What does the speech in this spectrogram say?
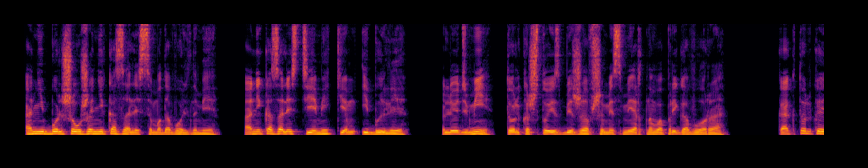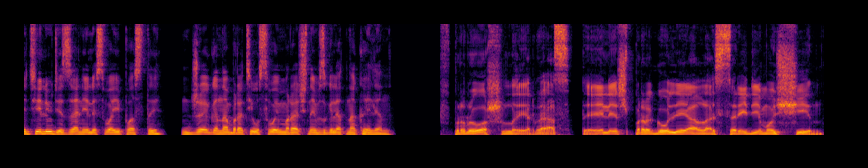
Они больше уже не казались самодовольными. Они казались теми, кем и были людьми, только что избежавшими смертного приговора. Как только эти люди заняли свои посты, Джеган обратил свой мрачный взгляд на Кэлен. «В прошлый раз ты лишь прогулялась среди мужчин.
